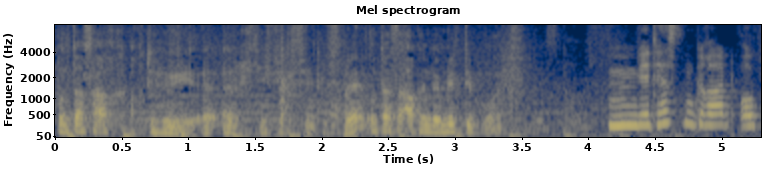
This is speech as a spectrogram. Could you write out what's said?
und dass auch, auch die Höhe äh, richtig fixiert ist ne? und dass er auch in der Mitte bohrt. Hm, wir testen gerade, ob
